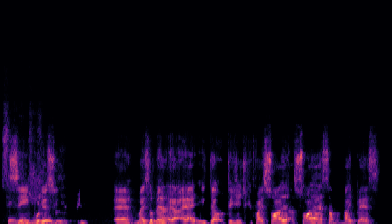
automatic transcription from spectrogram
Sim, por isso. É, mais ou menos. É, é, então, tem gente que faz só, só essa bypass.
